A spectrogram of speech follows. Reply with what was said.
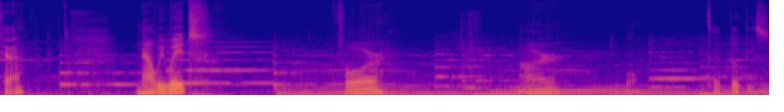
Okay. Now we wait for our people to build these.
